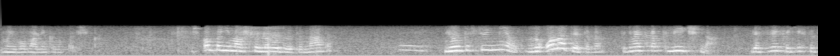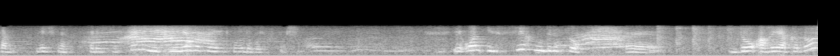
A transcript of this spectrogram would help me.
моего маленького пальчика. Он понимал, что народу это надо, и он это все имел. Но он от этого, понимаете, как лично, для своих каких-то там личных корыстных целей, не имел этого никакого удовольствия совершенно. И он из всех мудрецов э, до Ария Кадош,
